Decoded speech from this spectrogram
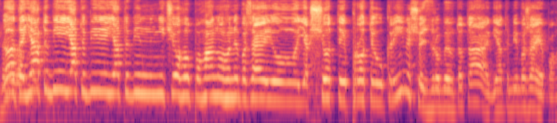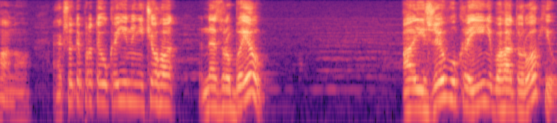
Да, та я тобі, я тобі, я тобі нічого поганого не бажаю. Якщо ти проти України щось зробив, то так, я тобі бажаю поганого. А якщо ти проти України нічого не зробив, а і жив в Україні багато років,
